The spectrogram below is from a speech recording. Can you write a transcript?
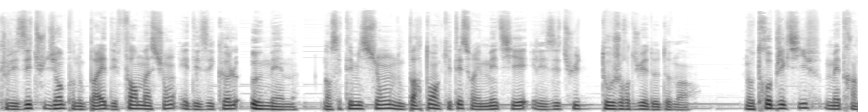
que les étudiants pour nous parler des formations et des écoles eux-mêmes? Dans cette émission, nous partons enquêter sur les métiers et les études d'aujourd'hui et de demain. Notre objectif, mettre un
